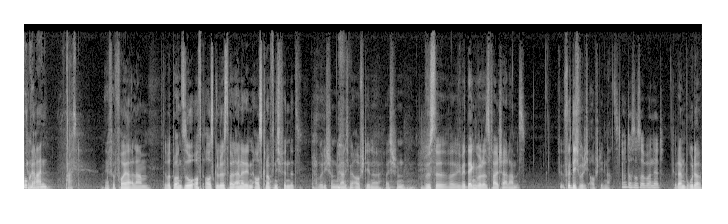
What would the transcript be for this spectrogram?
Mucke Genau. an, passt. Ja, für Feueralarm, der wird bei uns so oft ausgelöst, weil einer den Ausknopf nicht findet. Da würde ich schon gar nicht mehr aufstehen, da- weil ich schon wüsste, weil ich mir denken würde, dass es falscher Alarm ist. Für, für dich würde ich aufstehen nachts. Ah, das ist aber nett. Für deinen Bruder.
